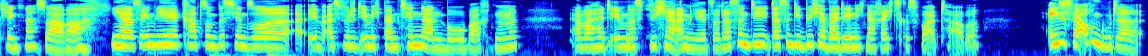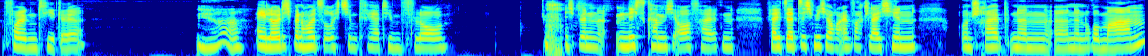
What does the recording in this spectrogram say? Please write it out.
klingt nach Sarah. Ja, ist irgendwie gerade so ein bisschen so, äh, als würdet ihr mich beim Tindern beobachten. Aber halt eben, was Bücher angeht. So, das sind die, das sind die Bücher, bei denen ich nach rechts geswiped habe. Ey, das wäre auch ein guter Folgentitel. Ja. Ey, Leute, ich bin heute so richtig im kreativen Flow. Ich bin, nichts kann mich aufhalten. Vielleicht setze ich mich auch einfach gleich hin und schreibe einen, äh, einen Roman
